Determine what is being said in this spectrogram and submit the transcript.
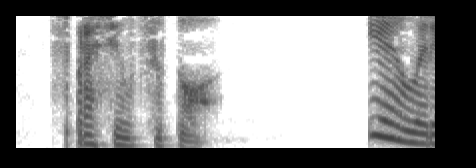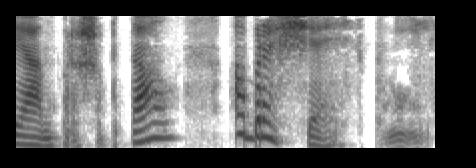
— спросил Цито и Элариан прошептал, обращаясь к Миле.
